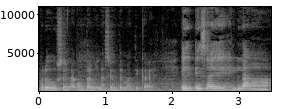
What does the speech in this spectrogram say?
producen la contaminación temática. E, esa es la,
